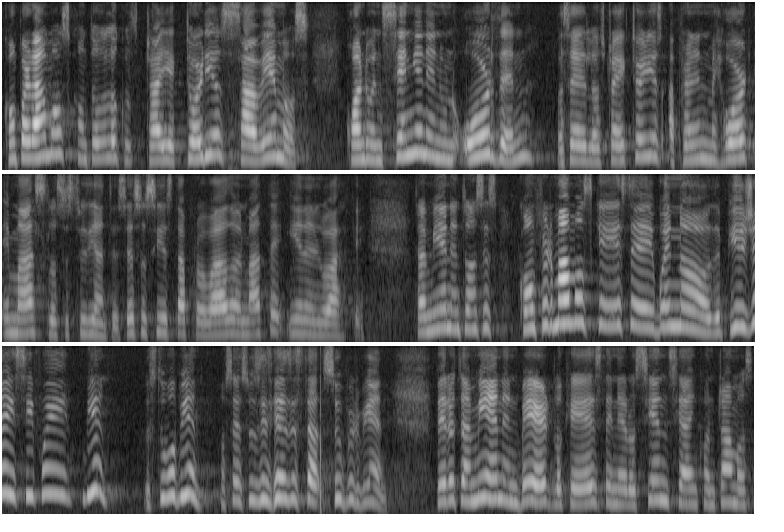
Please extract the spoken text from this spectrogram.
Comparamos con todas las trayectorias, sabemos, cuando enseñan en un orden, o sea, las trayectorias aprenden mejor y más los estudiantes. Eso sí está probado en mate y en el lenguaje. También, entonces, confirmamos que este, bueno, de Piaget sí fue bien, estuvo bien, o sea, sus ideas están súper bien. Pero también en ver lo que es de neurociencia encontramos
